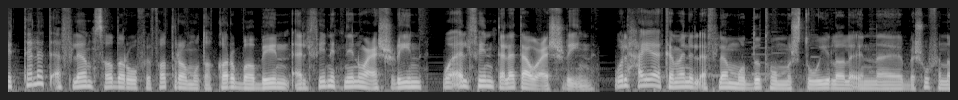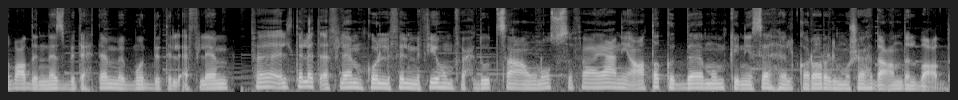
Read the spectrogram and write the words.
التلات أفلام صدروا في فترة متقاربة بين 2022 و 2023 والحقيقة كمان الأفلام مدتهم مش طويلة لأن بشوف إن بعض الناس بتهتم بمدة الأفلام. فالتلات أفلام كل فيلم فيهم في حدود ساعة ونص فيعني أعتقد ده ممكن يسهل قرار المشاهدة عند البعض.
